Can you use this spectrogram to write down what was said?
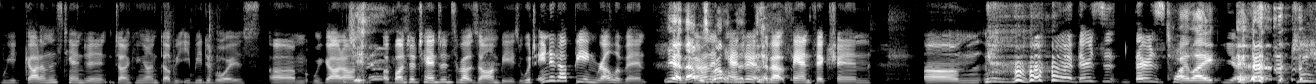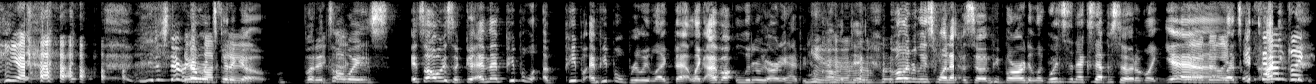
we got on this tangent dunking on W.E.B. Du Bois. Um, we got on a bunch of tangents about zombies, which ended up being relevant. yeah, that got was on a relevant. tangent about fan fiction. Um, there's there's Twilight. yeah yeah you just never know where it's gonna of- go but it's Exactly. always it's always a good and then people uh, people and people really like that like i've literally already had people Yeah. commenting we've only released one episode and people are already like when's the next episode i'm like yeah, they're like, let's it sounds like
